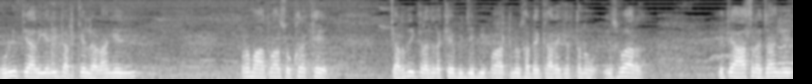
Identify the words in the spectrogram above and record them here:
ਪੂਰੀ ਤਿਆਰੀ ਹੈ ਜੀ ਡਟ ਕੇ ਲੜਾਂਗੇ ਜੀ। ਪ੍ਰਮਾਤਮਾ ਸੁੱਖ ਰੱਖੇ ਚੜ੍ਹਦੀ ਕਲਾ 'ਚ ਰੱਖੇ ਬੀਜੇਪੀ ਪਾਰਟੀ ਨੂੰ ਸਾਡੇ ਕਾਰਜਕਰਤਾ ਨੂੰ ਇਸ ਵਾਰ ਇਤਿਹਾਸ ਰਚਾਂਗੇ।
